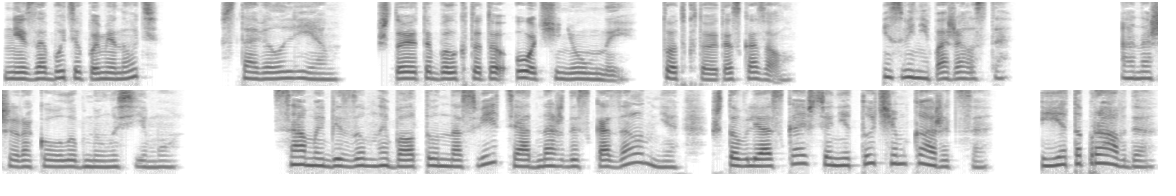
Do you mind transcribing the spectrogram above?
«Не забудь упомянуть», — вставил Лиам, «что это был кто-то очень умный, тот, кто это сказал». «Извини, пожалуйста». Она широко улыбнулась ему. Самый безумный болтун на свете однажды сказал мне, что в Лиаскай все не то, чем кажется. И это правда.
